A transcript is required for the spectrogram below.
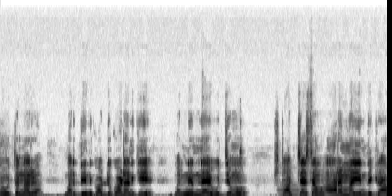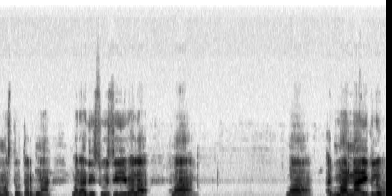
తవ్వుతున్నారు. మరి దీనికి అడ్డుకోవడానికి మరి నిన్నే ఉద్యమం స్టార్ట్ చేసాము ఆరంభమైంది అయింది గ్రామస్తుల తరఫున మరి అది చూసి ఈవేళ మా మా అభిమాన నాయకులు.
